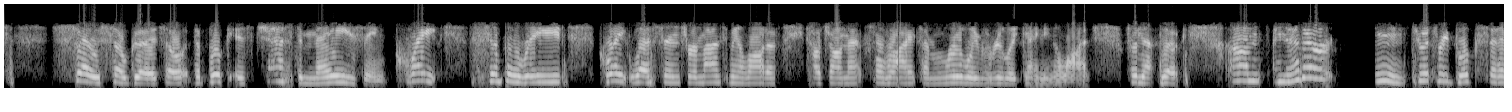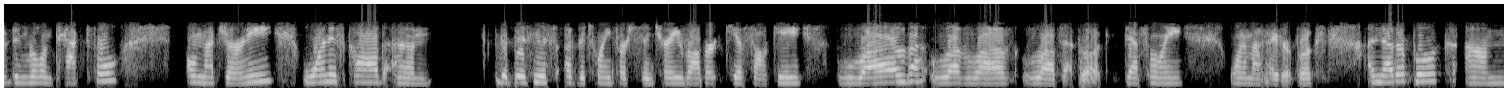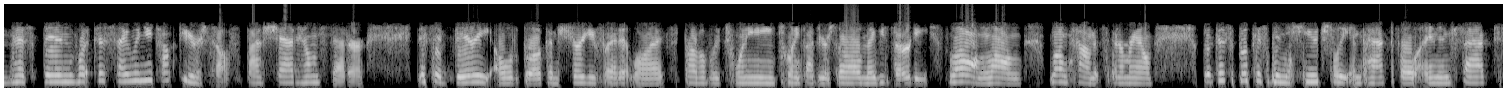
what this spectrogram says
so so good. So the book is just amazing. Great, simple read, great lessons. Reminds me a lot of how John Maxwell writes. I'm really really gaining a lot from that book. Um, another mm, two or three books that have been real impactful on my journey. One is called um, The Business of the 21st Century, Robert Kiyosaki. Love, love, love, love that book. Definitely one of my favorite books. Another book um, has been What to Say When You Talk to Yourself by Shad Helmstetter. It's a very old book. I'm sure you've read it, Laura. It's probably 20, 25 years old, maybe 30. Long, long, long time it's been around. But this book has been hugely impactful, and in fact,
